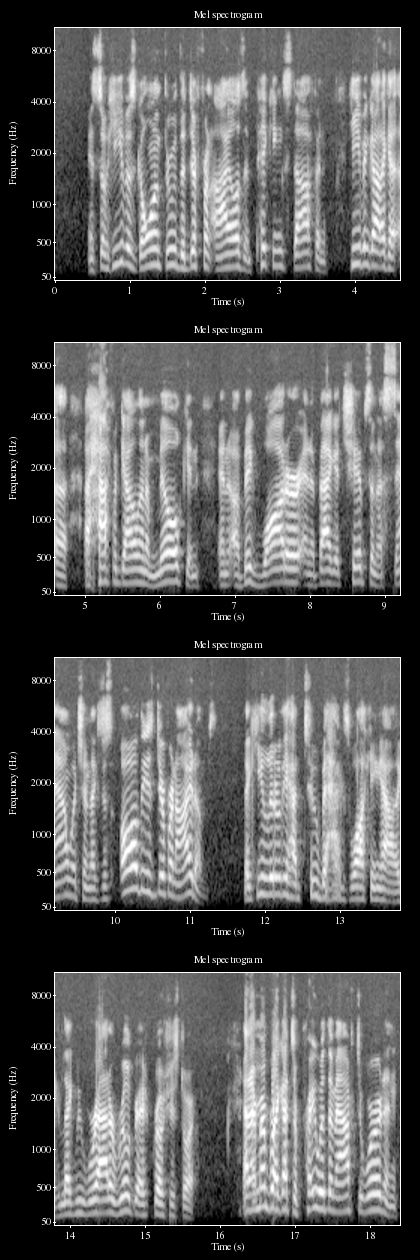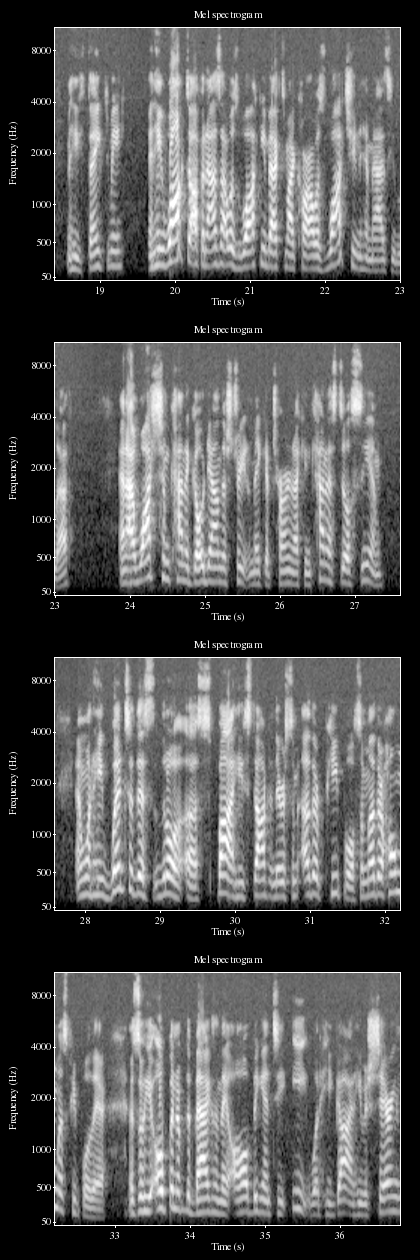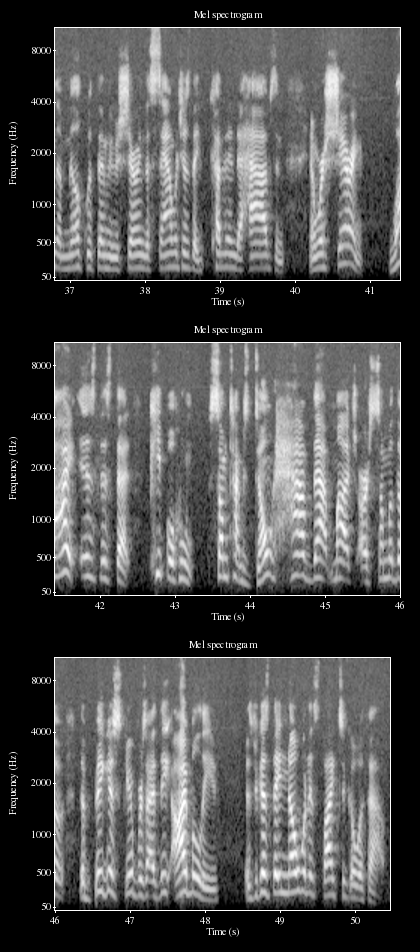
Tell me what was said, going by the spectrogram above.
And so he was going through the different aisles and picking stuff, and he even got like a, a, a, half a gallon of milk and, and a big water and a bag of chips and a sandwich and like just all these different items. Like he literally had two bags walking out, like, like we were at a real grocery store. And I remember I got to pray with him afterward, and, and he thanked me. And he walked off, and as I was walking back to my car, I was watching him as he left. And I watched him kind of go down the street and make a turn, and I can kind of still see him. And when he went to this little uh, spot, he stopped, and there were some other people, some other homeless people there. And so he opened up the bags, and they all began to eat what he got. And He was sharing the milk with them, he was sharing the sandwiches. They cut it into halves, and, and we're sharing. Why is this that people who sometimes don't have that much are some of the, the biggest givers? I think I believe is because they know what it's like to go without.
